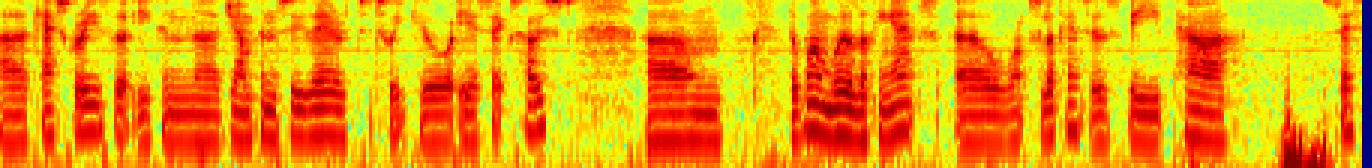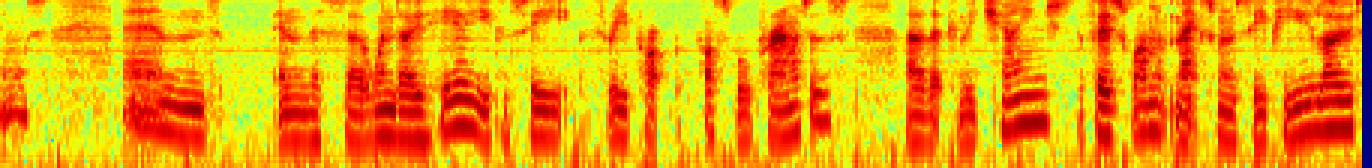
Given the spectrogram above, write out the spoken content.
uh, categories that you can uh, jump into there to tweak your ESX host. Um, the one we're looking at, uh, or want to look at, is the power settings, and in this uh, window here you can see three possible parameters uh, that can be changed. The first one, maximum CPU load.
